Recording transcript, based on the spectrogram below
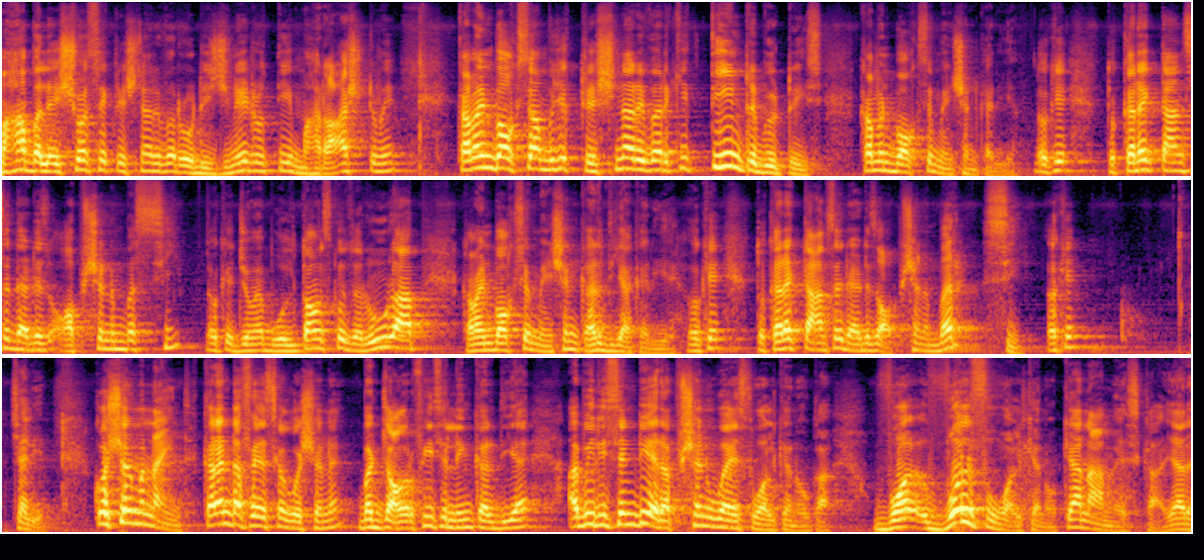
महाबलेश्वर से कृष्णा रिवर ओरिजिनेट होती है महाराष्ट्र में। कमेंट बॉक्स में आप मुझे कृष्णा रिवर की तीन ट्रिब्यूटरीज कमेंट बॉक्स में मेंशन करिए। ओके तो correct answer that is option number C okay जो मैं बोलता हूँ उसको ज़रूर आप कमेंट बॉक्स में मेंशन कर दिया करिए। ओके तो correct answer that is option number C okay चलिए। Question number ninth current affairs का क्वेश्चन है बट जोग्राफी से लिंक कर दिया है। अभी रिसेंटली एरप्शन हुआ है इस वॉल्केनो का। वुल्फ वॉल्केनो क्या नाम है इसका? यार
